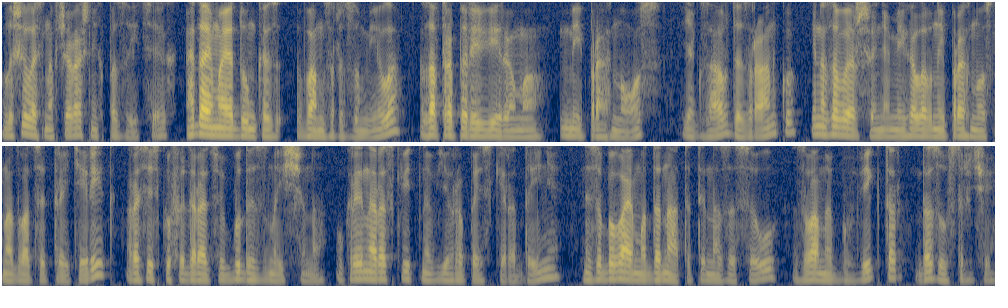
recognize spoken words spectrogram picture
лишилась на вчорашніх позиціях. Гадаю, моя думка вам зрозуміла. Завтра перевіримо мій прогноз. Як завжди, зранку. І на завершення мій головний прогноз на 23 рік Російську Федерацію буде знищено. Україна розквітне в європейській родині. Не забуваємо донатити на ЗСУ. З вами був Віктор. До зустрічі!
